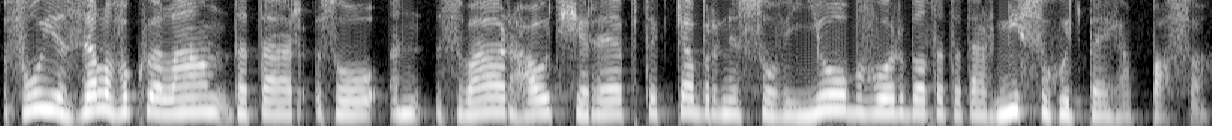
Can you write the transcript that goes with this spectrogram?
voel je zelf ook wel aan dat daar zo een zwaar houtgerijpte Cabernet Sauvignon bijvoorbeeld, dat dat daar niet zo goed bij gaat passen.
